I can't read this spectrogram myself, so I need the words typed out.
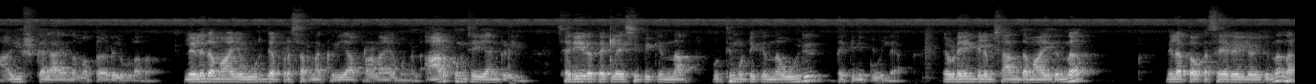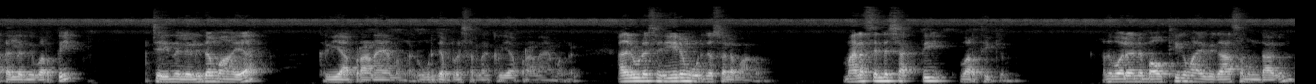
ആയുഷ്കല എന്ന മെത്തേഡിലുള്ളത് ലളിതമായ ഊർജ പ്രസരണ ക്രിയാ പ്രാണായാമങ്ങൾ. ആർക്കും ചെയ്യാൻ കഴിയും. ശരീരത്തെ ക്ലേശിപ്പിക്കുന്ന ബുദ്ധിമുട്ടിക്കുന്ന ഒരു ടെക്നിക്കും ഇല്ല. എവിടെയെങ്കിലും ശാന്തമായിരുന്ന് നിലത്തോ കസേരയിലോ ഇരുന്ന് നട്ടൽ നിവർത്തി ചെയ്യുന്ന ലളിതമായ ക്രിയാ പ്രാണായാമങ്ങൾ ഊർജ പ്രസരണ ക്രിയാ പ്രാണായാമങ്ങൾ. അതിലൂടെ ശരീരം ഊർജസ്വലമാകും. മനസ്സിന്റെ ശക്തി വർദ്ധിക്കും. അതുപോലെ തന്നെ ബൗദ്ധികമായ വികാസം ഉണ്ടാകും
